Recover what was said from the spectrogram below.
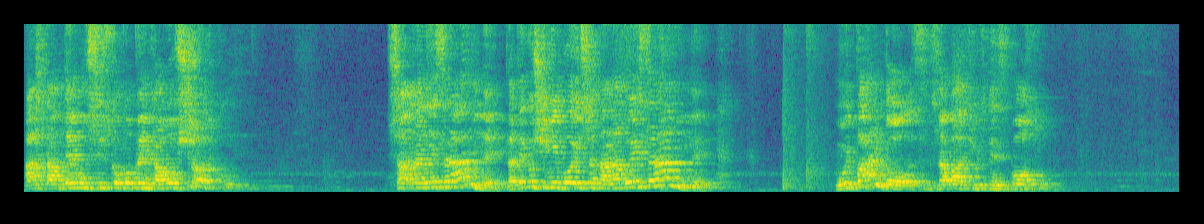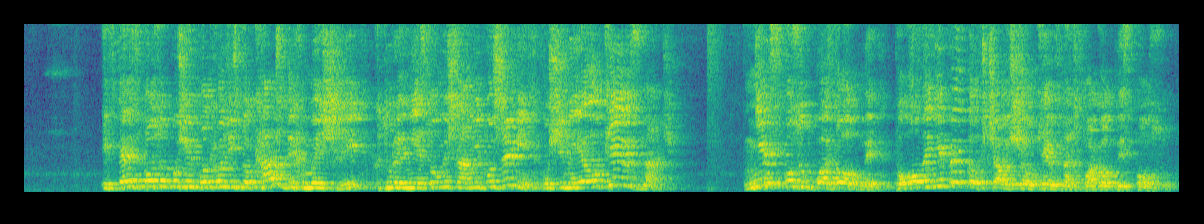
aż tamtemu wszystko popękało w środku. Szatan jest ranny, dlatego się nie boję szatana, bo jest ranny. Mój Pan go załatwił w ten sposób. I w ten sposób musimy podchodzić do każdych myśli, które nie są myślami Bożymi. Musimy je okiełznać. Nie w sposób łagodny, bo one nie będą chciały się okiełznać w łagodny sposób.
